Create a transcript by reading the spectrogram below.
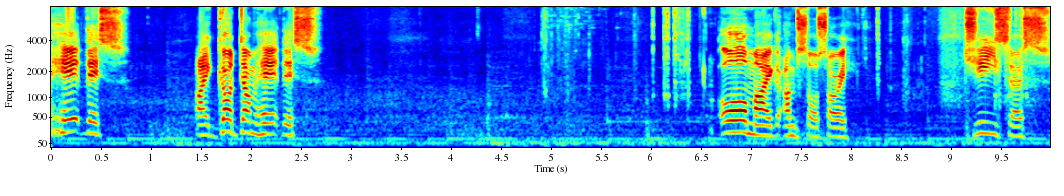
I hate this. I goddamn hate this. Oh my! I'm so sorry. Jesus.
